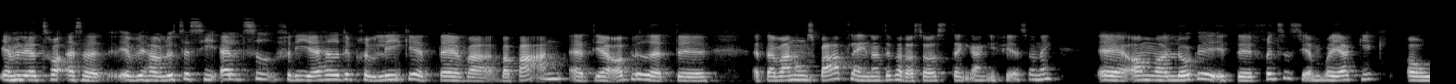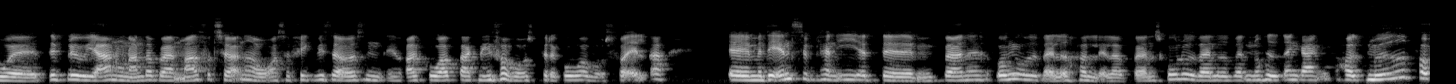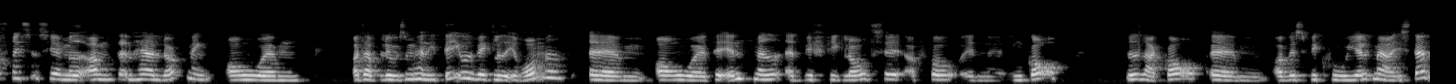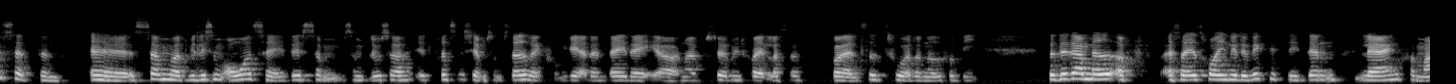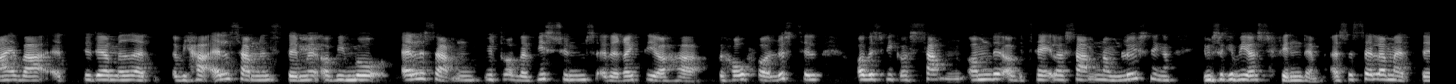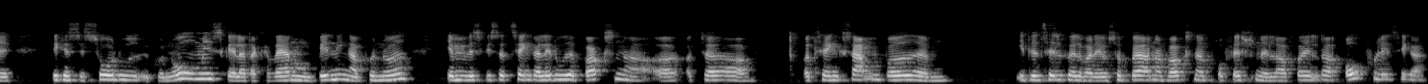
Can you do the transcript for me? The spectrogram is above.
Jamen jeg tror, altså jeg har jo lyst til at sige altid, fordi jeg havde det privilegie, at da jeg var, var barn, at jeg oplevede, at, øh, at der var nogle spareplaner, det var der så også dengang i 80'erne, ikke? Øh, om at lukke et øh, fritidshjem, hvor jeg gik, og øh, det blev jeg og nogle andre børn meget fortørnet over, så fik vi så også en, en ret god opbakning fra vores pædagoger og vores forældre, Øh, men det endte simpelthen i, at øh, børne-ungeudvalget holdt, eller børneskoleudvalget, hvad det nu hed dengang, holdt møde på fritidshjemmet om den her lukning, og, øh, og der blev simpelthen idéudviklet i rummet, øh, og øh, det endte med, at vi fik lov til at få en, øh, en gård, nedlagt gård, øh, og hvis vi kunne hjælpe med at istandsætte den, øh, så måtte vi ligesom overtage det, som, som blev så et fritidshjem, som stadigvæk fungerer den dag i dag, og når jeg besøger mine forældre, så går jeg altid tur dernede forbi. Så det der med, at, altså jeg tror egentlig det vigtigste i den læring for mig var, at det der med, at, at vi har alle sammen en stemme, og vi må alle sammen ytre, hvad vi synes er det rigtige og har behov for og lyst til. Og hvis vi går sammen om det, og vi taler sammen om løsninger, jamen så kan vi også finde dem. Altså selvom at øh, det kan se sort ud økonomisk, eller der kan være nogle bindinger på noget, jamen hvis vi så tænker lidt ud af boksen og, og, og tør at, at tænke sammen, både øhm, i det tilfælde var det jo så børn og voksne og professionelle og forældre og politikere,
